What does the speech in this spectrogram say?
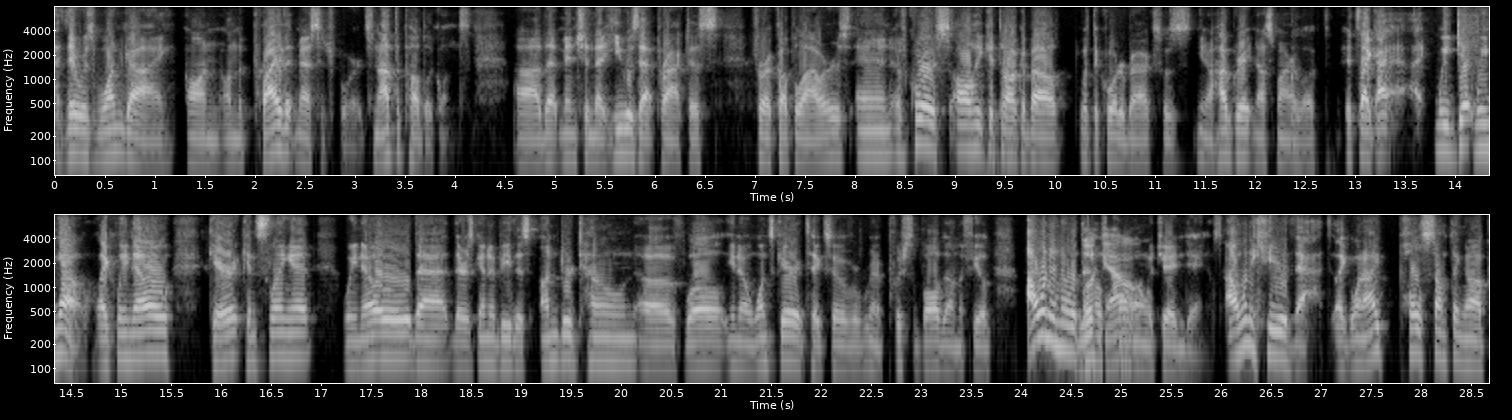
there was one guy on on the private message boards, not the public ones, uh, that mentioned that he was at practice for a couple hours, and of course, all he could talk about with the quarterbacks was you know how great Nussmeier looked. It's like I, I we get we know like we know Garrett can sling it. We know that there's going to be this undertone of, well, you know, once Garrett takes over, we're going to push the ball down the field. I want to know what the Look hell's out. going on with Jayden Daniels. I want to hear that. Like when I pull something up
